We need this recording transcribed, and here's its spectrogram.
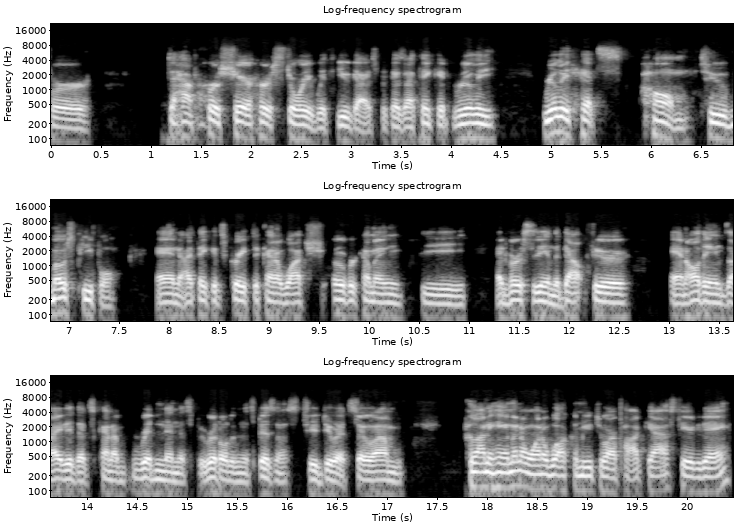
for to have her share her story with you guys because I think it really, really hits home to most people. And I think it's great to kind of watch overcoming the adversity and the doubt, fear, and all the anxiety that's kind of ridden in this riddled in this business to do it. So, um, Kalani Heyman, I want to welcome you to our podcast here today.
